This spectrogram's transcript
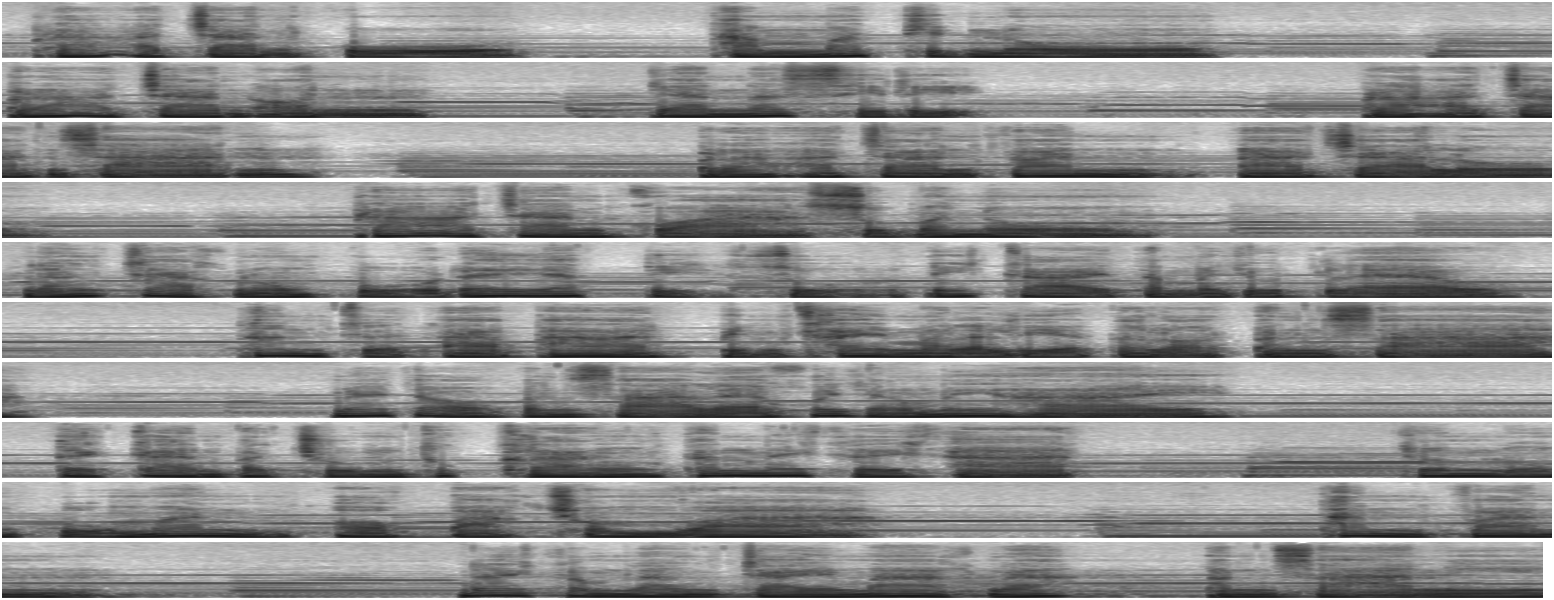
พระอาจารย์กู ธรรมทินโน พระอาจารย์อ่อนยานสิริ พระอาจารย์สาร ระอาจารย์ฟั่นอาจาโล พระอาจารย์กว่าสุมโน หลังจากหลวงปู่ได้ยัตติสู่นิกายธรรมยุทธ์แล้ว ท่านเกิดอาพาธเป็นไข้มาลาเรียตลอดพรรษา แม้จะออกพรรษาแล้วก็ยังไม่หาย แต่การประชุมทุกครั้งท่านไม่เคยขาด จนหลวงปู่มั่นออกปากชมว่า ท่านฟันได้กำลังใจมากนะพรรษานี้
